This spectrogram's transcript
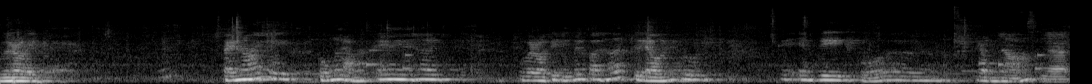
vừa rồi. Phải nói cũng là một cái hơi. Vừa rồi thì điểm mới coi hết từ đầu đến cuối cái mv của rồng nhỏ. Yeah.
